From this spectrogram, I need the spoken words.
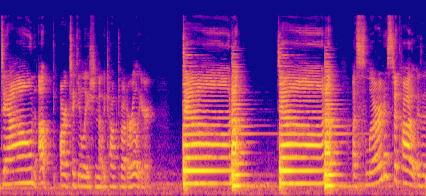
down up articulation that we talked about earlier. Down up, down up. A slurred staccato is a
